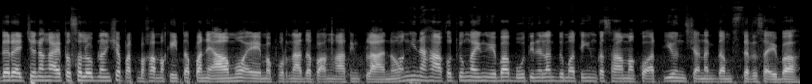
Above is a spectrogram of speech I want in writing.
Diretso na nga ito sa loob ng shop at baka makita pa ni Amo, eh, mapurnada pa ang ating plano. Ang hinahakot ko nga yung iba, buti na lang dumating yung kasama ko at yun, siya nag-dumpster sa iba.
